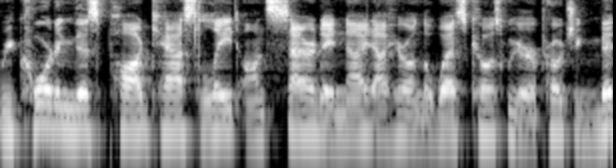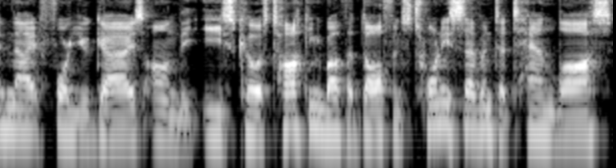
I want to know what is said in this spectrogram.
Recording this podcast late on Saturday night out here on the West Coast. We are approaching midnight for you guys on the East Coast, talking about the Dolphins' 27 to 10 loss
